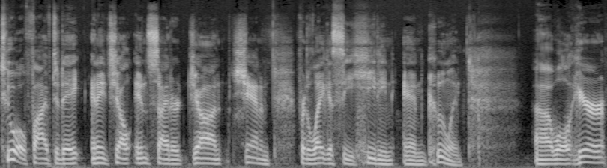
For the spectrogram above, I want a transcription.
205 today, NHL insider John Shannon for Legacy Heating and Cooling. Uh, we'll hear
